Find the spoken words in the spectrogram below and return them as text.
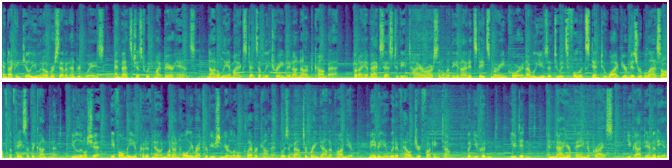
and I can kill you in over 700 ways, and that's just with my bare hands. Not only am I extensively trained in unarmed combat, but I have access to the entire arsenal of the United States Marine Corps and I will use it to its full extent to wipe your miserable ass off the face of the continent, you little shit. If only you could have known what unholy retribution your little clever comment was about to bring down upon you, maybe you would have held your fucking tongue. But you couldn't, you didn't, and now you're paying the price, you goddamn idiot.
